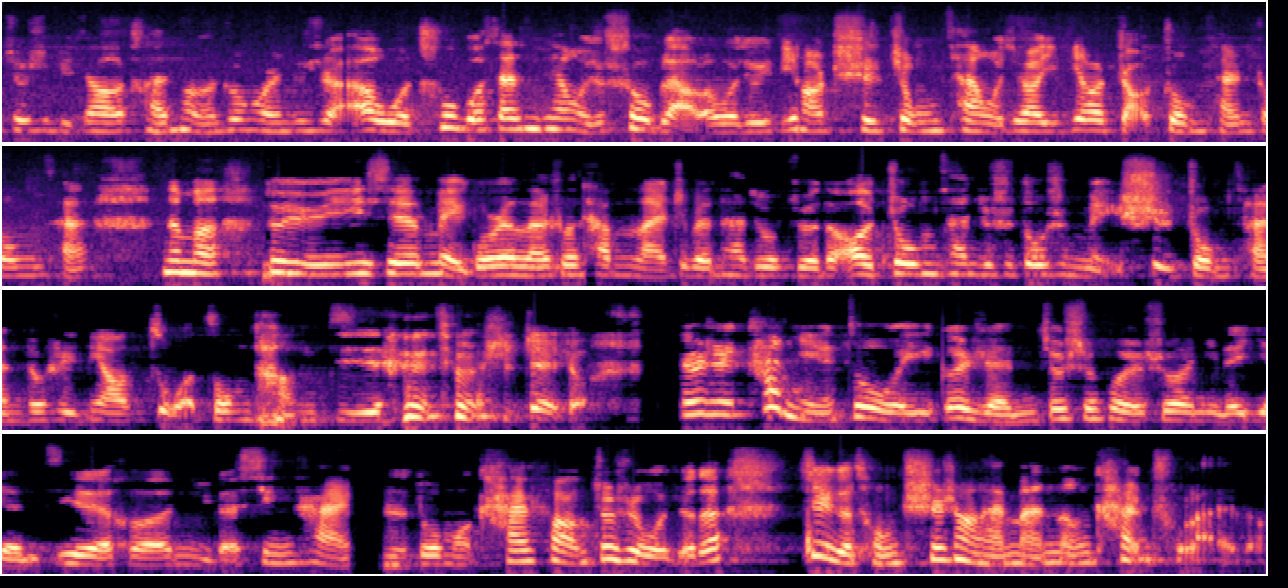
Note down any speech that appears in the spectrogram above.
就是比较传统的中国人，就是呃我出国三四天我就受不了了，我就一定要吃中餐，我就要一定要找中餐中餐。那么对于一些美国人来说，他们来这边他就觉得哦中餐就是都是美式中餐，都是一定要左宗棠鸡。就是这种，就是看你作为一个人，就是或者说你的眼界和你的心态是多么开放，就是我觉得这个从吃上还蛮能看出来的。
